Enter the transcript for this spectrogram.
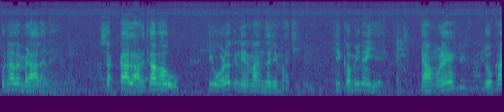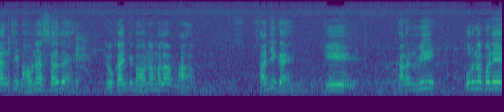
कुणाला मिळालं नाही सक्का लाडका भाऊ ही ओळख निर्माण झाली माझी. ही कमी नाही आहे त्यामुळे लोकांची भावना सहज आहे. लोकांची भावना मला साजिक साहजिक आहे की कारण मी पूर्णपणे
